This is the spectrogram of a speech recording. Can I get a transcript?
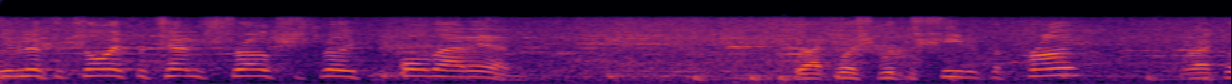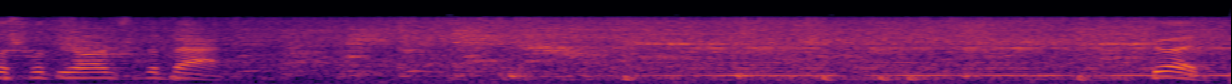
Even if it's only for 10 strokes, just really pull that in. Reckless with the seat at the front, reckless with the arms at the back. Good.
